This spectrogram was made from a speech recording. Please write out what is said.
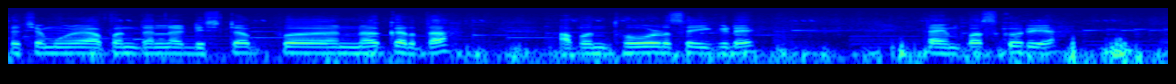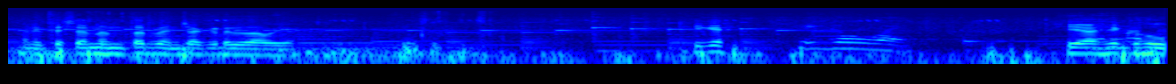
त्याच्यामुळे आपण त्यांना डिस्टर्ब न करता आपण थोडंसं इकडे टाइमपास करूया आणि त्याच्यानंतर त्यांच्याकडे जाऊया. ठीक आहे? हे गहू आहे. हे आहे गहू.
